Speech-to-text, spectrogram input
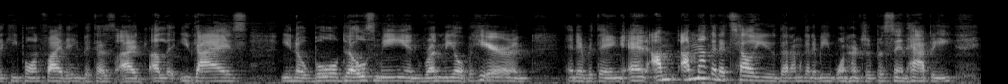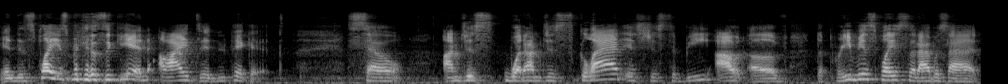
to keep on fighting because I, I let you guys, you know, bulldoze me and run me over here and, and everything. And I'm, I'm not going to tell you that I'm going to be 100% happy in this place because, again, I didn't pick it. So, I'm just what I'm just glad is just to be out of the previous place that I was at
